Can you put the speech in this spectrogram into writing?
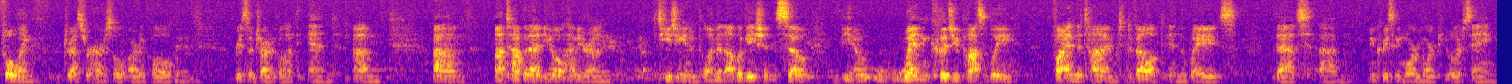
full-length dress rehearsal article, Mhm. research article at the end. Um, um, on top of that, you all have your own teaching and employment obligations. So, you know, when could you possibly find the time to develop in the ways that um, increasingly more and more people are saying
